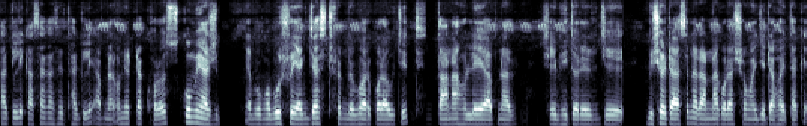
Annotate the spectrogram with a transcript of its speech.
থাকলে, কাছাকাছি থাকলে আপনার অনেকটা খরচ কমে আসবে এবং অবশ্যই অ্যাডজাস্ট ফ্যান ব্যবহার করা উচিত। তা না হলে আপনার সেই ভিতরের যে বিষয়টা আছে না, রান্না করার সময় যেটা হয়ে থাকে,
